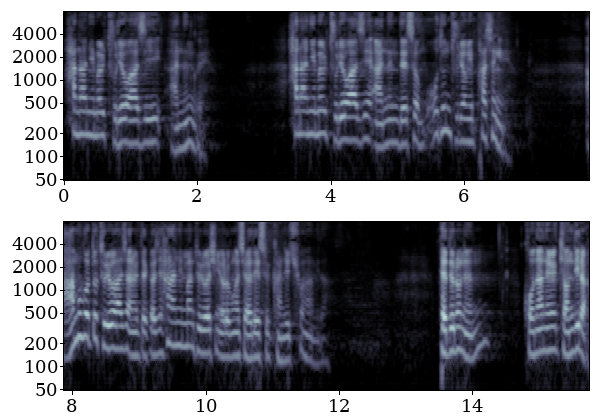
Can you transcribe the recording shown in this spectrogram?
하나님을 두려워하지 않는 거예요. 하나님을 두려워하지 않는 데서 모든 두려움이 파생해요. 아무것도 두려워하지 않을 때까지 하나님만 두려워하신 여러분과 제가 될수 간절히 축원합니다. 베드로는 고난을 견디라.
